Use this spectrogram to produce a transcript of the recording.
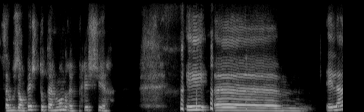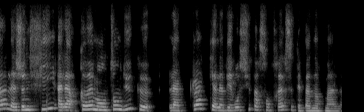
ça vous empêche totalement de réfléchir. Et, euh, et là, la jeune fille, elle a quand même entendu que la claque qu'elle avait reçue par son frère, c'était pas normal.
